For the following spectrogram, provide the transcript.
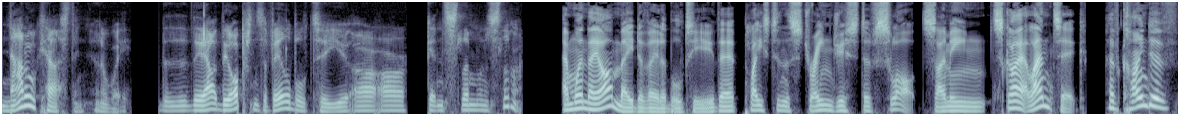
narrowcasting in a way. The, the, the options available to you are, are getting slimmer and slimmer. And when they are made available to you, they're placed in the strangest of slots. I mean, Sky Atlantic have kind of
